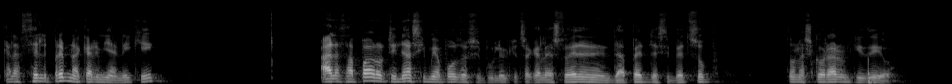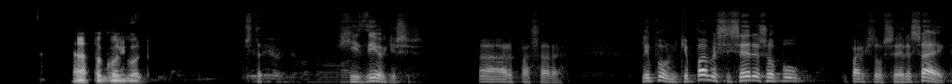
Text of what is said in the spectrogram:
καλά, θέλει, πρέπει να κάνει μια νίκη. Αλλά θα πάρω την άσχημη απόδοση που λέει και ο Τσακαλέας στο 1,95 στην Betshop το να σκοράρουν και οι δύο. Α, το γκολ γκολ. Στε... Χ2 κι εσύ. Άρα πασάρα. Λοιπόν, και πάμε στις αίρες όπου υπάρχει το ΣΕΡΕ ΣΑΕΚ.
